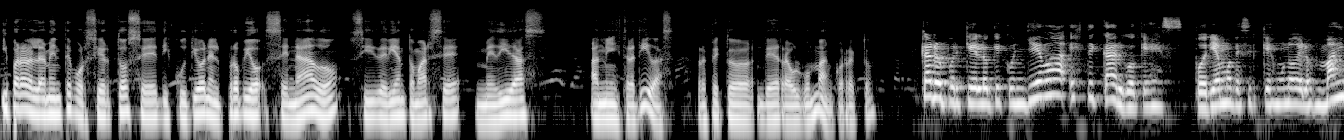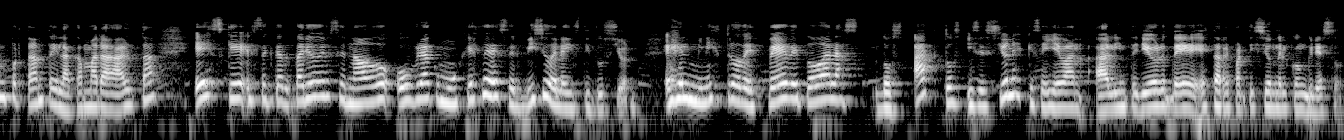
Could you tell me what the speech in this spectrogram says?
Y paralelamente, por cierto, se discutió en el propio Senado si debían tomarse medidas administrativas respecto de Raúl Guzmán, ¿correcto? Claro, porque lo que conlleva este cargo, que es, podríamos decir que es uno de los más importantes de la Cámara Alta, es que el secretario del Senado obra como un jefe de servicio de la institución. Es el ministro de fe de todas las los actos y sesiones que se llevan al interior de esta repartición del Congreso.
